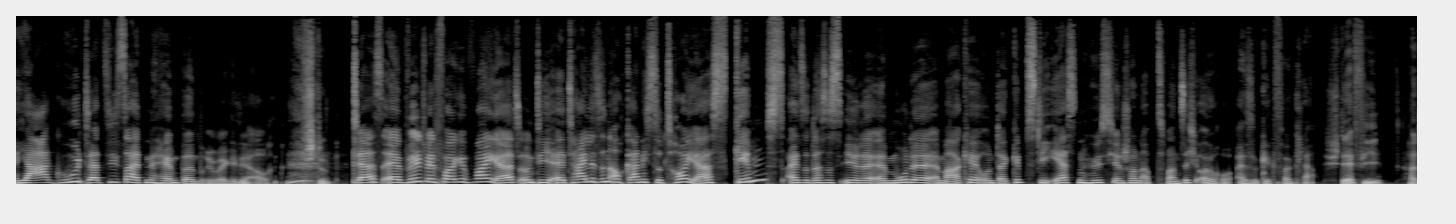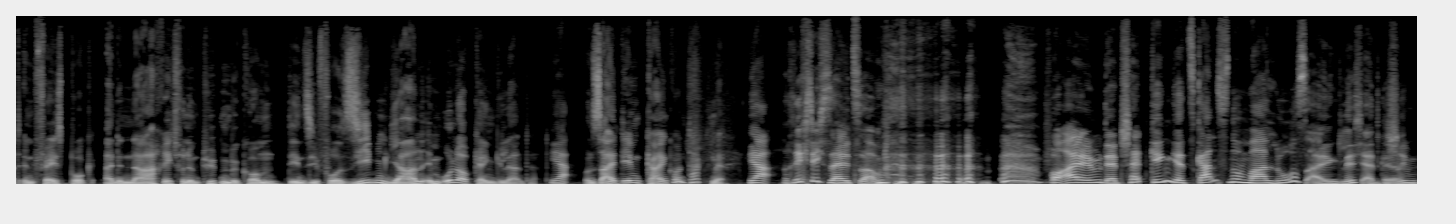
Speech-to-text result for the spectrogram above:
ja gut, da ziehst du halt ein Hemd dann drüber, geht ja auch. stimmt. Das äh, Bild wird voll gefeiert und die äh, Teile sind auch gar nicht so teuer. Skims, also das ist ihre äh, Modemarke und da gibt's die ersten Höschen schon ab 20 Euro. Also geht voll klar. Steffi hat in Facebook eine Nachricht von einem Typen bekommen, den sie vor sieben Jahren im Urlaub kennengelernt hat. Ja. Und seitdem kein Kontakt mehr. Ja, richtig seltsam. Vor allem, der Chat ging jetzt ganz normal los eigentlich. Er hat geschrieben,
